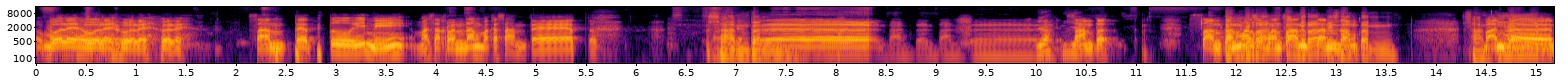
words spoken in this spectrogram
Boleh, boleh, boleh, boleh. Santet tuh ini masak rendang pakai santet tuh. Santen. santen, santen. Ya, Santet. Santan mah sopan dong. santen. Santen. Banten.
